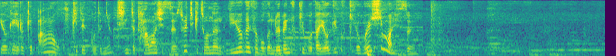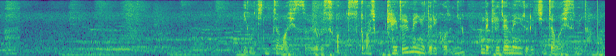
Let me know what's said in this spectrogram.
여기 이렇게 빵하고 쿠키도 있거든요. 진짜 다 맛있어요. 솔직히 저는 뉴욕에서 먹은 르벤 쿠키보다 여기 쿠키가 훨씬 맛있어요. 이거 진짜 맛있어요. 여기 수박 주스도 맛있고 계절 메뉴들이 있거든요. 근데 계절 메뉴들이 진짜 맛있습니다.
